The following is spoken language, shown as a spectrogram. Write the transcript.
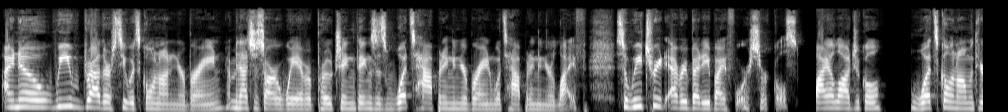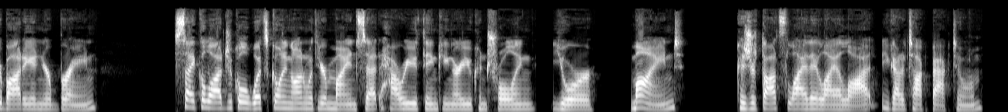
I know we would rather see what's going on in your brain. I mean, that's just our way of approaching things is what's happening in your brain, what's happening in your life. So we treat everybody by four circles biological, what's going on with your body and your brain, psychological, what's going on with your mindset, how are you thinking, are you controlling your mind? Because your thoughts lie, they lie a lot. You got to talk back to them.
